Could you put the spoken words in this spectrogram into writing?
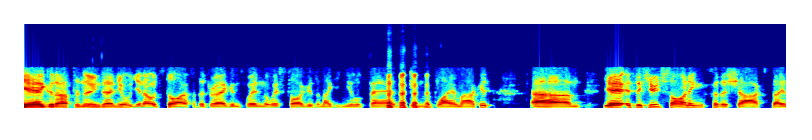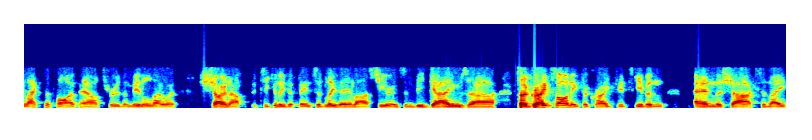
Yeah, good afternoon, Daniel. You know it's dire for the Dragons when the West Tigers are making you look bad in the player market. Um, yeah, it's a huge signing for the Sharks. They lacked the firepower through the middle. They were shown up particularly defensively there last year in some big games. Uh, so great signing for Craig Fitzgibbon and the Sharks, and they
